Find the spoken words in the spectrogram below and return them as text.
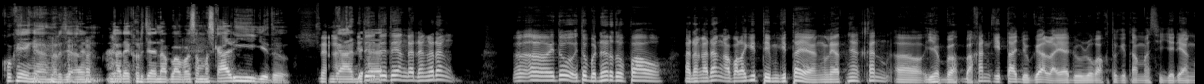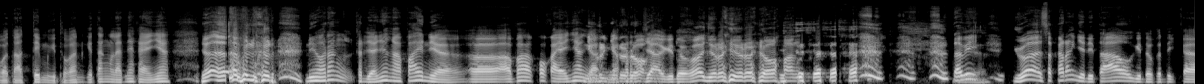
Kok kayak nggak ngerjaan nggak ada kerjaan apa apa sama sekali gitu. nah Nggak ada- itu, itu itu yang kadang-kadang eh, eh, itu itu benar tuh Pau kadang-kadang apalagi tim kita ya ngelihatnya kan eh, ya bah- bahkan kita juga lah ya dulu waktu kita masih jadi anggota tim gitu kan kita ngelihatnya kayaknya ya bener ini orang kerjanya ngapain ya? Eh, apa kok kayaknya nggak kerja gitu? Oh, nyuruh-nyuruh doang. Tapi Iya. gue sekarang jadi tahu gitu ketika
